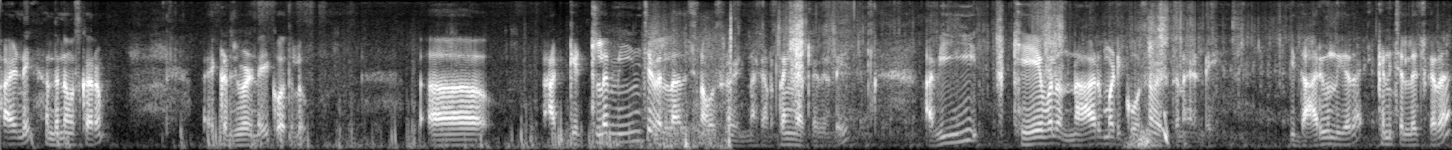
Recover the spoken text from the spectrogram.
హాయ్ అండి అందరు నమస్కారం. ఇక్కడ చూడండి కోతులు. ఆ, గిట్ల మించి వెళ్ళాల్సిన అవసరం ఏంటి? నాకు అర్థం కావట్లేదండి. అవి కేవలం నారుమడి కోసం వెళ్తున్నాయండి. ఈ దారి ఉంది కదా ఇక్కడి నుంచి వెళ్ళొచ్చు కదా.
